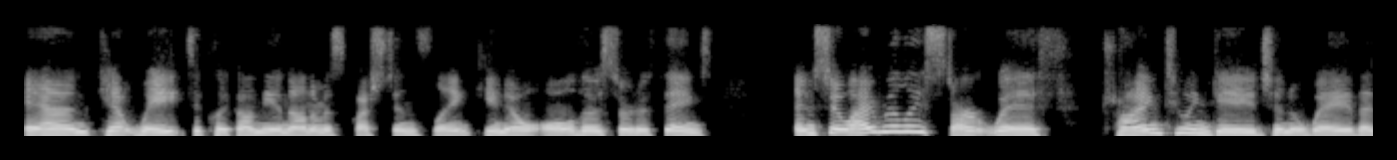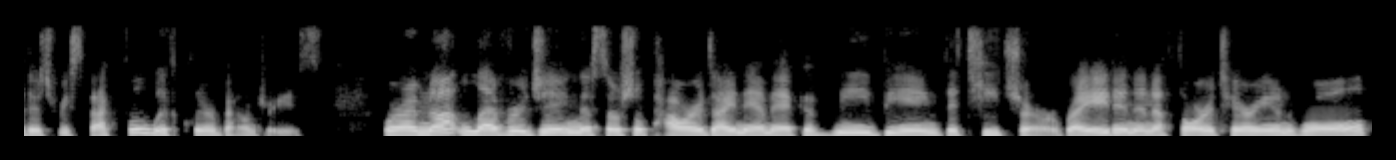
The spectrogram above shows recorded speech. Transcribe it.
And can't wait to click on the anonymous questions link, you know, all those sort of things. And so I really start with trying to engage in a way that is respectful with clear boundaries where I'm not leveraging the social power dynamic of me being the teacher, right, in an authoritarian role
